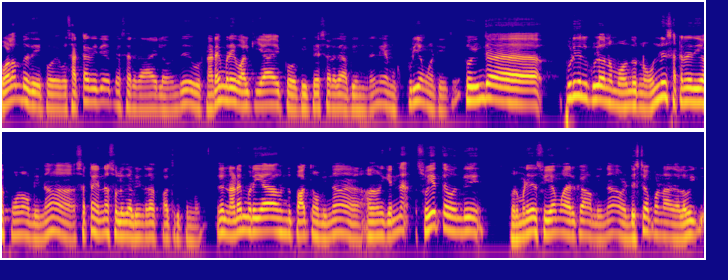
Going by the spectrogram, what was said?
குழம்புது. இப்போ சட்ட ரீதியாக பேசுகிறதா இல்லை வந்து ஒரு நடைமுறை வாழ்க்கையாக இப்போ இப்படி பேசுகிறதா அப்படின்றது நமக்கு புரிய மாட்டேங்குது. ஸோ இந்த புரிதலுக்குள்ளே நம்ம வந்துடணும். ஒன்று சட்ட ரீதியாக போனோம் அப்படின்னா சட்டம் என்ன சொல்லுது அப்படின்றத பார்த்துட்டு போயிடணும். இல்லை நடைமுறையாக வந்து பார்த்தோம் அப்படின்னா அவனுக்கு என்ன சுயத்தை வந்து ஒரு மனிதர் சுயமாக இருக்கான் அப்படின்னா அவனை டிஸ்டர்ப் பண்ணாத அளவுக்கு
